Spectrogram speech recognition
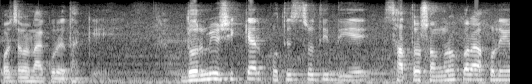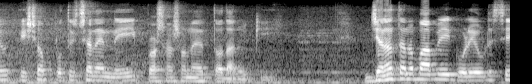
প্রচারণা করে থাকে। ধর্মীয় শিক্ষার প্রতিশ্রুতি দিয়ে ছাত্র সংগ্রহ করা হলেও এসব প্রতিষ্ঠানে নেই প্রশাসনের তদারকি। যেন তেনভাবে গড়ে উঠেছে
